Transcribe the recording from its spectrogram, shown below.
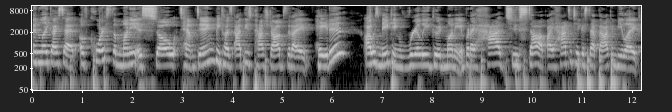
And like I said, of course, the money is so tempting because at these past jobs that I hated, I was making really good money, but I had to stop. I had to take a step back and be like,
